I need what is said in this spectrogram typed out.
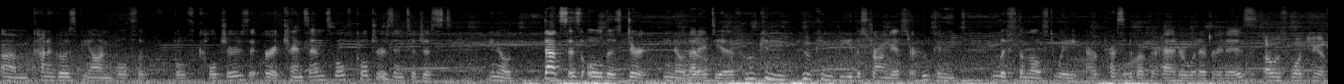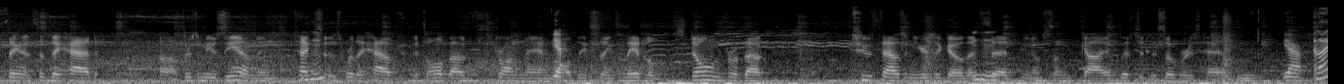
um, kind of goes beyond both of both cultures, or it transcends both cultures into just you know that's as old as dirt you know that Yeah. idea of who can who can be the strongest or who can lift the most weight or press it above their head or whatever it is I was watching a thing that said they had. Uh, there's a museum in Texas where they have it's all about strongman and Mm-hmm. Yeah. all these things, and they had a stone from about two thousand years ago that Mm-hmm. said, you know, some guy lifted this over his head. yeah and I,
